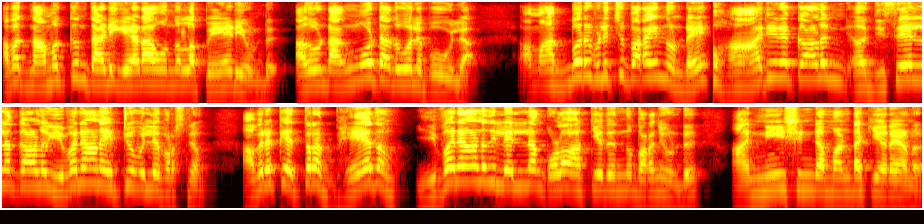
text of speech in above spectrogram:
അപ്പൊ നമുക്കും തടി കേടാവും എന്നുള്ള പേടിയുണ്ട്. അതുകൊണ്ട് അങ്ങോട്ട് അതുപോലെ പോവില്ല. അക്ബർ വിളിച്ചു പറയുന്നുണ്ടേ ആര്യനേക്കാളും ജിസേലിനെക്കാളും ഇവനാണ് ഏറ്റവും വലിയ പ്രശ്നം. അവരൊക്കെ എത്ര ഭേദം. ഇവനാണ് ഇതിലെല്ലാം കുളമാക്കിയത് എന്ന് പറഞ്ഞുകൊണ്ട് അനീഷിന്റെ മണ്ടക്കേറെയാണ്.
